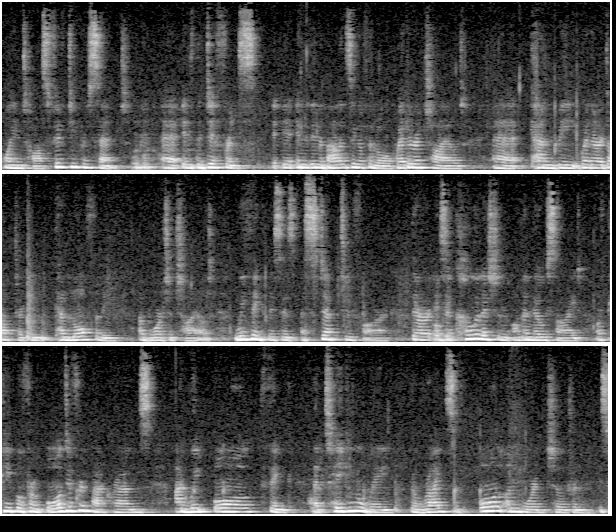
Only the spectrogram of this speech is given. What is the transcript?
coin toss. 50% uh, is the difference in, in, in the balancing of the law, whether a child uh, can be, whether a doctor can, can lawfully abort a child. We think this is a step too far. There is a coalition on the no side of people from all different backgrounds, and we all think that taking away the rights of all unborn children is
